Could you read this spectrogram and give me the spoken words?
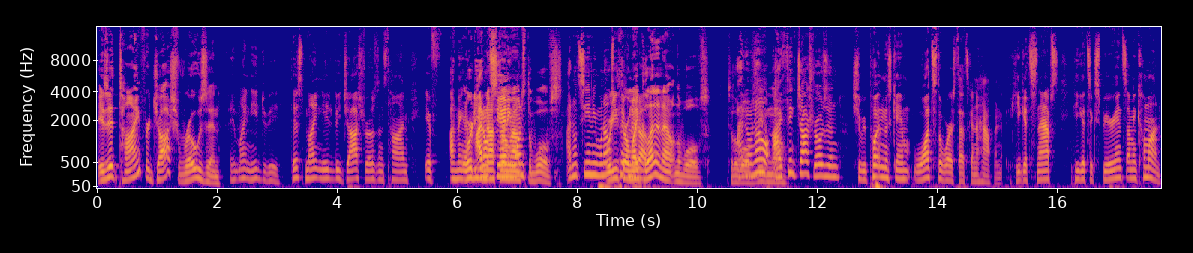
Is it time for Josh Rosen, It might need to be. This might need to be Josh Rosen's time. If I mean, or do you I don't not see throw anyone. him out to the Wolves? I don't see anyone else. Or do you throw Mike. Glennon out in the Wolves to the I Wolves? don't know. though- I think Josh Rosen should be put in this game. What's the worst that's going to happen? He gets snaps. He gets experience. I mean, come on.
